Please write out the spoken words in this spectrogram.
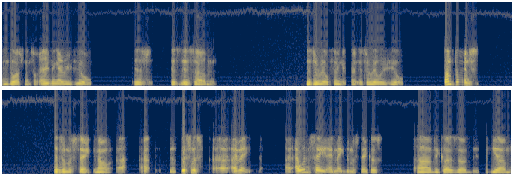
endorsements. So anything I review is is is um is a real thing. It's a, real review. Sometimes there's a mistake. Uh, this uh, I make. I, wouldn't say I make the mistake as, uh, because the, the um,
